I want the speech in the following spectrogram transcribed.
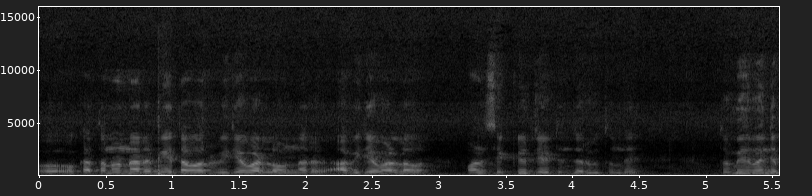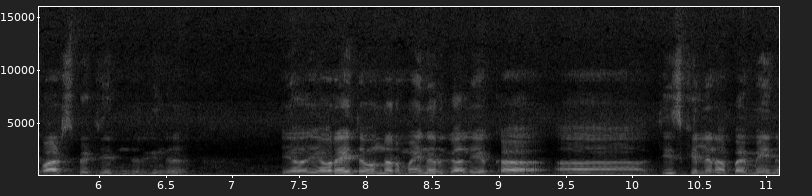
ఒక అతను ఉన్నారు మిగతా వారు విజయవాడలో ఉన్నారు. ఆ విజయవాడలో వాళ్ళని సెక్యూర్ చేయడం జరుగుతుంది. తొమ్మిది మంది పార్టిసిపేట్ చేయడం జరిగింది. ఎవ- ఎవరైతే ఉన్నారో మైనర్ గాలి యొక్క తీసుకెళ్ళిన అబ్బాయి మెయిన్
